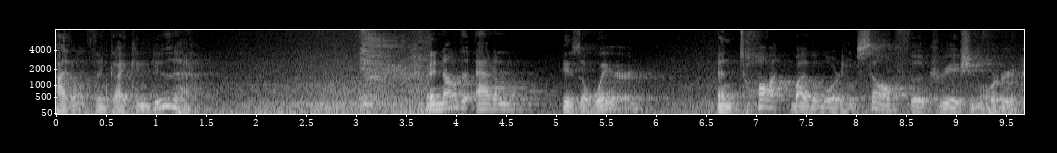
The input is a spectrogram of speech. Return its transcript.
I don't think I can do that. And now that Adam is aware and taught by the Lord Himself the creation order,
